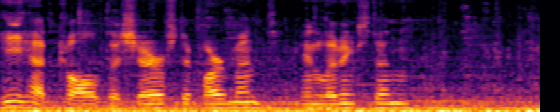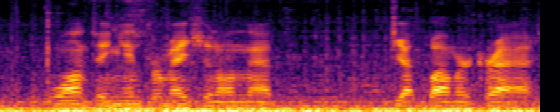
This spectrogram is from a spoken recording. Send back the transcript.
he had called the sheriff's department in Livingston wanting information on that jet bomber crash.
